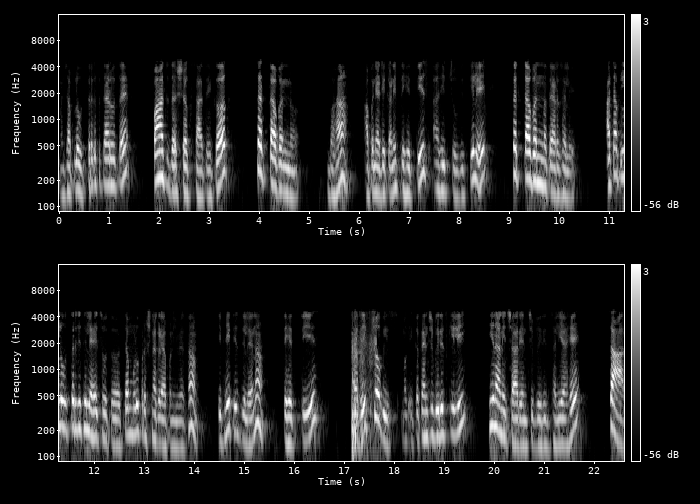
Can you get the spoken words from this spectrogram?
म्हणजे आपलं उत्तर कसं तयार होत आहे पाच दशक सात एकक सत्तावन्न. बघा आपण या ठिकाणी तेहतीस अधिक चोवीस केले सत्तावन्न तयार झाले. आता आपल्याला उत्तर जिथे लिहायचं होतं त्या मूळ प्रश्नाकडे आपण येऊयात हा. इथे तेच दिलंय ना? तेहतीस अधिक चोवीस. मग एककांची बेरीज केली तीन आणि चार यांची बेरीज झाली आहे सात.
